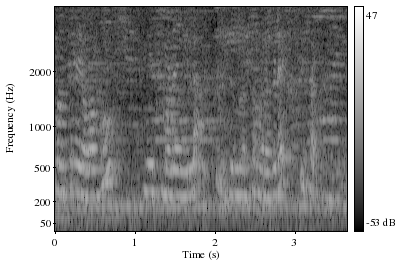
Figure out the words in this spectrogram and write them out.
ಮಾತ್ರ ಯಾವಾಗೂ ಮಿಸ್ ಮಾಡೋಂಗಿಲ್ಲ ಇದನ್ನ ಹೊರಗಡೆ ಬಿಸಾಕ್ತೀನಿ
